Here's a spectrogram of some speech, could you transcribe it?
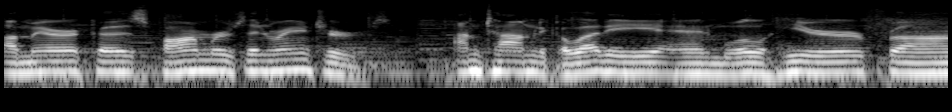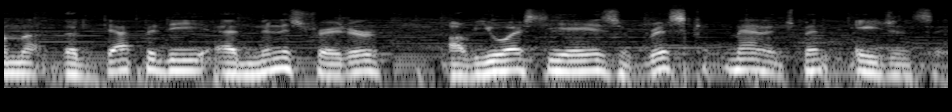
America's farmers and ranchers. I'm Tom Nicoletti, and we'll hear from the Deputy Administrator of USDA's Risk Management Agency.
